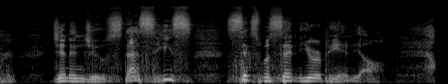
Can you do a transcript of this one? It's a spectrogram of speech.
gin and juice. That's he's 6% European, y'all.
